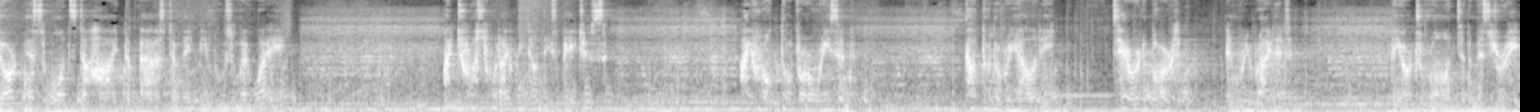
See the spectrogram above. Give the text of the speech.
darkness wants to hide the past and make me lose my way. I trust what I read on these pages. I wrote them for a reason. Cut through the reality, tear it apart, and rewrite it. They are drawn to the mystery.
